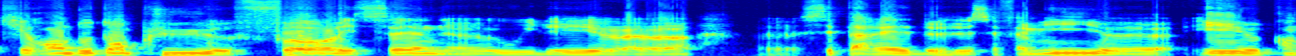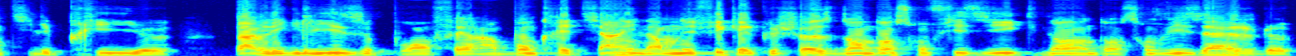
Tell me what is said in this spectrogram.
qui rend d'autant plus fort les scènes où il est séparé de, sa famille et quand il est pris par l'Église pour en faire un bon chrétien, il a en effet quelque chose dans, son physique, dans, son visage de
